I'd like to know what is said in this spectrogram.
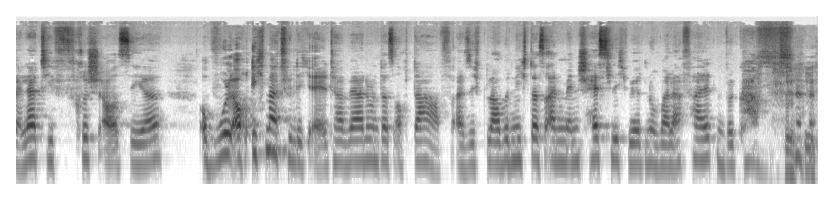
relativ frisch aussehe, obwohl auch ich natürlich älter werde und das auch darf. Also ich glaube nicht, dass ein Mensch hässlich wird, nur weil er Falten bekommt.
